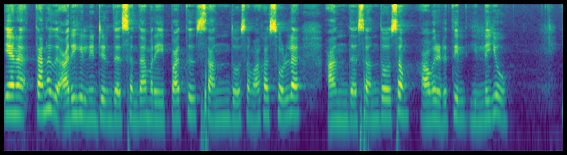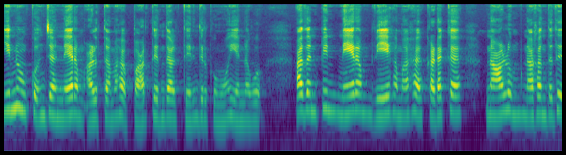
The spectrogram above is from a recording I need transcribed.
என தனது அருகில் நின்றிருந்த செந்தாமரையை பார்த்து சந்தோஷமாக சொல்ல அந்த சந்தோஷம் அவரிடத்தில் இல்லையோ? இன்னும் கொஞ்சம் நேரம் அழுத்தமாக பார்த்திருந்தால் தெரிந்திருக்குமோ என்னவோ. அதன் பின் நேரம் வேகமாக கடக்க நாளும் நகர்ந்தது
